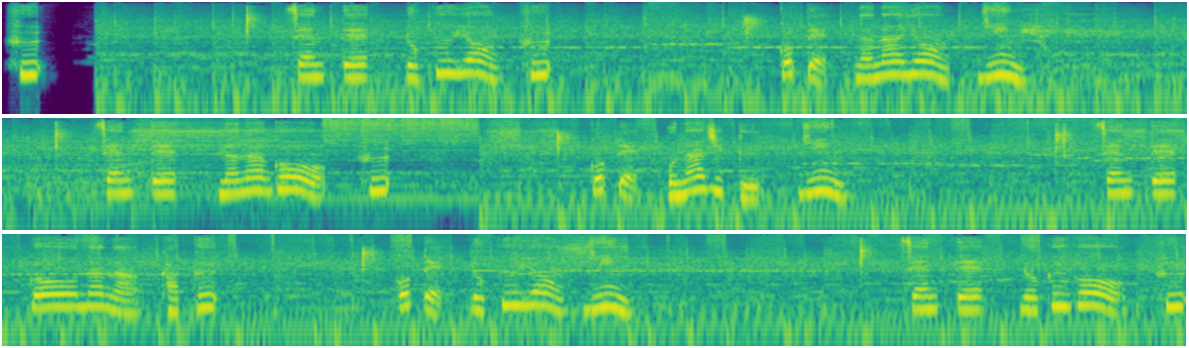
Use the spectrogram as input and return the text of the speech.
歩。先手6四歩。後手7四銀。先手7五歩。後手同じく銀。先手5七角。後手6四銀。先手6五歩。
